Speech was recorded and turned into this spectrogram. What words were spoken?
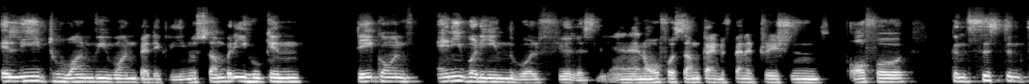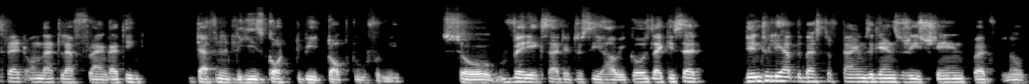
elite 1v1 pedigree, you know, somebody who can take on anybody in the world fearlessly and, and offer some kind of penetration, offer consistent threat on that left flank, I think definitely he's got to be top two for me. So very excited to see how he goes. Like you said, didn't really have the best of times against Reece James, but you know,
